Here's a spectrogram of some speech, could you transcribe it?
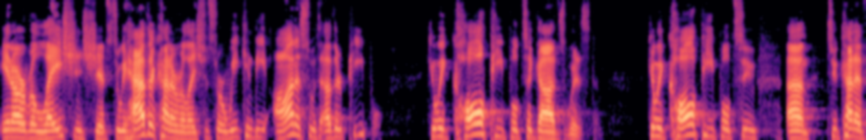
in our relationships? Do we have the kind of relationships where we can be honest with other people? Can we call people to God's wisdom? Can we call people to, um, to kind, of,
